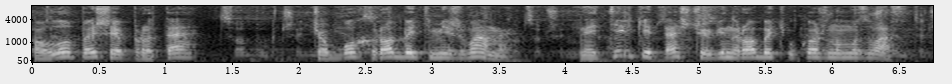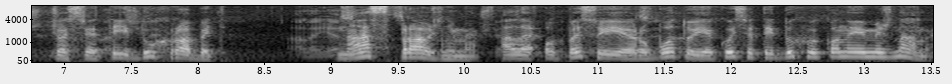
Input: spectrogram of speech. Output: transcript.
Павло пише про те, що Бог робить між вами, не тільки те, що Він робить у кожному з вас, що Святий Дух робить нас справжніми, але описує роботу, яку Святий Дух виконує між нами.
